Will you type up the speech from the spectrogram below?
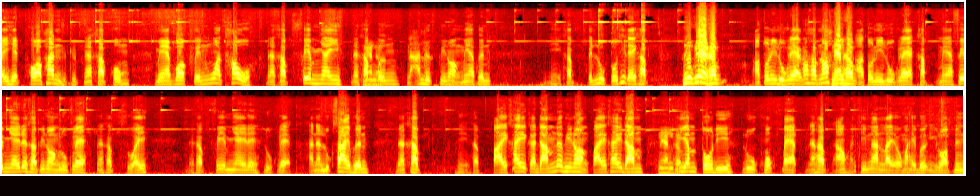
ไปเฮ็ดพอพันธุ์นะครับผมแม่บอกเป็นงวดเท่านะครับ เฟรมใหญ่นะครับ เบิ้งหนาลึกพี่น้องแม่เพิ่นนี่ครับเป็นลูกตัวที่ใดครับ ลูกแรกครับเอาตัวนี้ลูกแรกเนาะครับเนาะแม่นครับอ่าตัวนี้ลูกแรกครับแม่เฟรมใหญ่ด้วยครับพี่น้องลูกแรกนะครับ สวยนะครับเฟรมใหญ่เลยลูกแรก อันนั้นลูกไส้เพิ่นนะครับนี่ครับปลายไข่กระดำเด้อพี่น้องปลายไข่ดำแม่นครับเลี่ยมตัวดีลูก 68 นะครับ เอาให้ทีมงานไล่ออกมาให้เบิ้งอีกรอบหนึง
